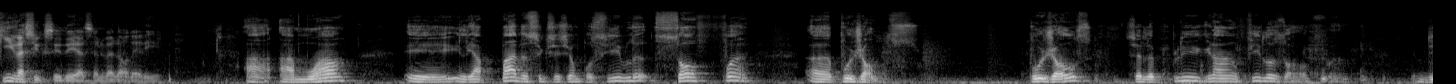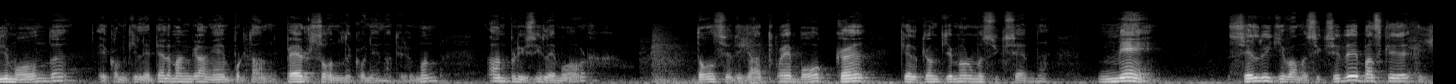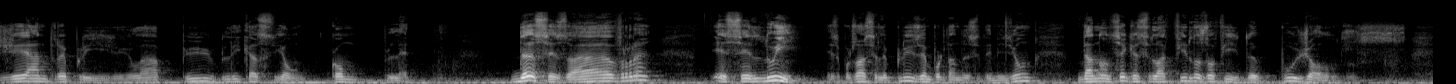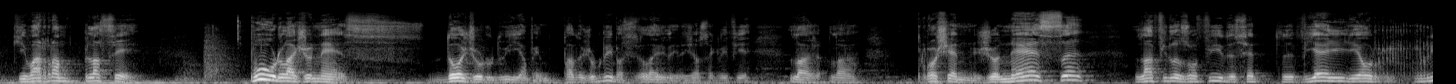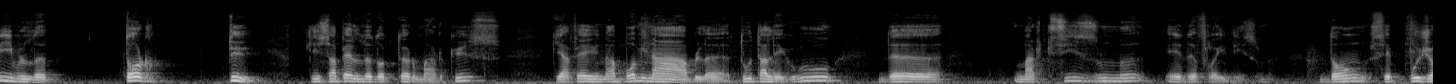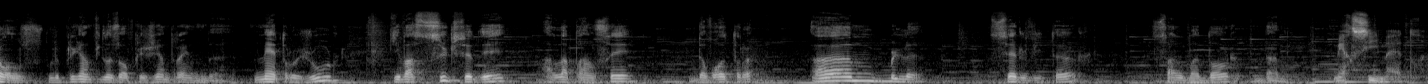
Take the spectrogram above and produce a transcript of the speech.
Qui va succéder à Salvador Dali? À, moi, et il n'y a pas de succession possible sauf euh, Pujols. Pujols, c'est le plus grand philosophe du monde, et comme il est tellement grand et important, personne ne le connaît naturellement. En plus, il est mort, donc c'est déjà très beau que quelqu'un qui est mort me succède. Mais c'est lui qui va me succéder parce que j'ai entrepris la publication complète de ses œuvres et c'est lui, et c'est pour ça que c'est le plus important de cette émission, d'annoncer que c'est la philosophie de Pujols qui va remplacer pour la jeunesse d'aujourd'hui, enfin pas d'aujourd'hui parce que là il est déjà sacrifié, la, la prochaine jeunesse, la philosophie de cette vieille et horrible tortue qui s'appelle le docteur Marcus, qui a fait une abominable tout à l'égout de marxisme et de freudisme. Donc c'est Pujols, le plus grand philosophe que je suis en train de mettre au jour, qui va succéder à la pensée de votre humble serviteur Salvador Dali. Merci, maître.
